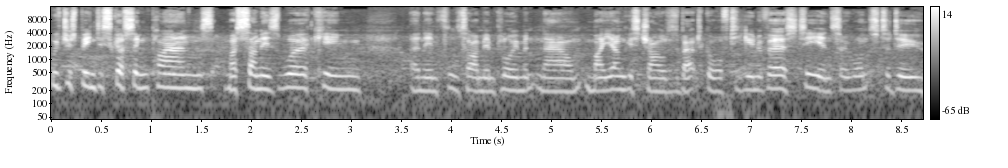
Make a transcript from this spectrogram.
we've just been discussing plans. My son is working and in full time employment now. My youngest child is about to go off to university and so wants to do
